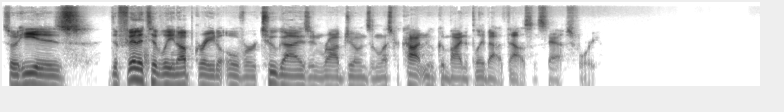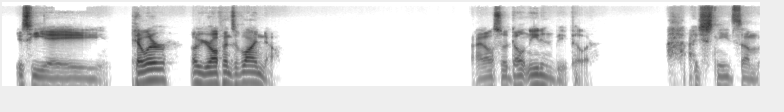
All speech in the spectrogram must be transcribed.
So he is definitively an upgrade over two guys in Rob Jones and Lester Cotton who combined to play about a thousand snaps for you. Is he a pillar of your offensive line? No. I also don't need him to be a pillar. I just need some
